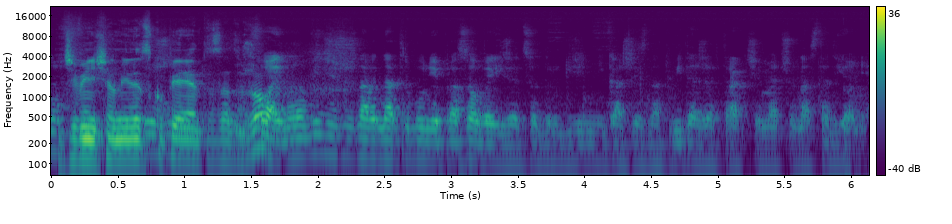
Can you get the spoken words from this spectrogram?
no 90 minut skupienia to za dużo? Słuchaj, no widzisz już nawet na trybunie prasowej, że co drugi dziennikarz jest na Twitterze w trakcie meczu na stadionie.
